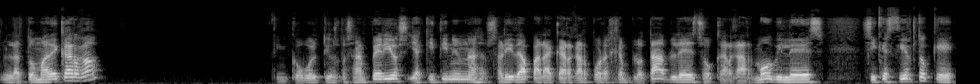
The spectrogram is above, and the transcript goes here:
la toma de carga, 5 voltios 2 amperios y aquí tiene una salida para cargar por ejemplo tablets o cargar móviles. Sí que es cierto que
